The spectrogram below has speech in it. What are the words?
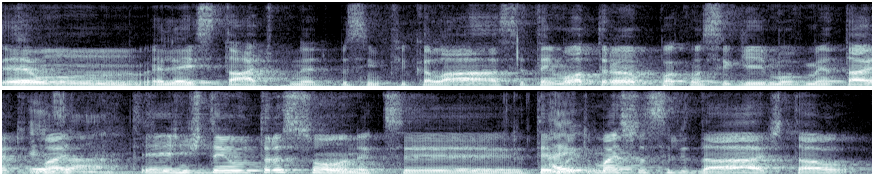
é um. Ele é estático, né? Tipo assim, fica lá, você tem maior trampo pra conseguir movimentar e tudo mais. Exato. E aí a gente tem o ultrassom, né? Que você tem Aí- muito mais facilidade e tal.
